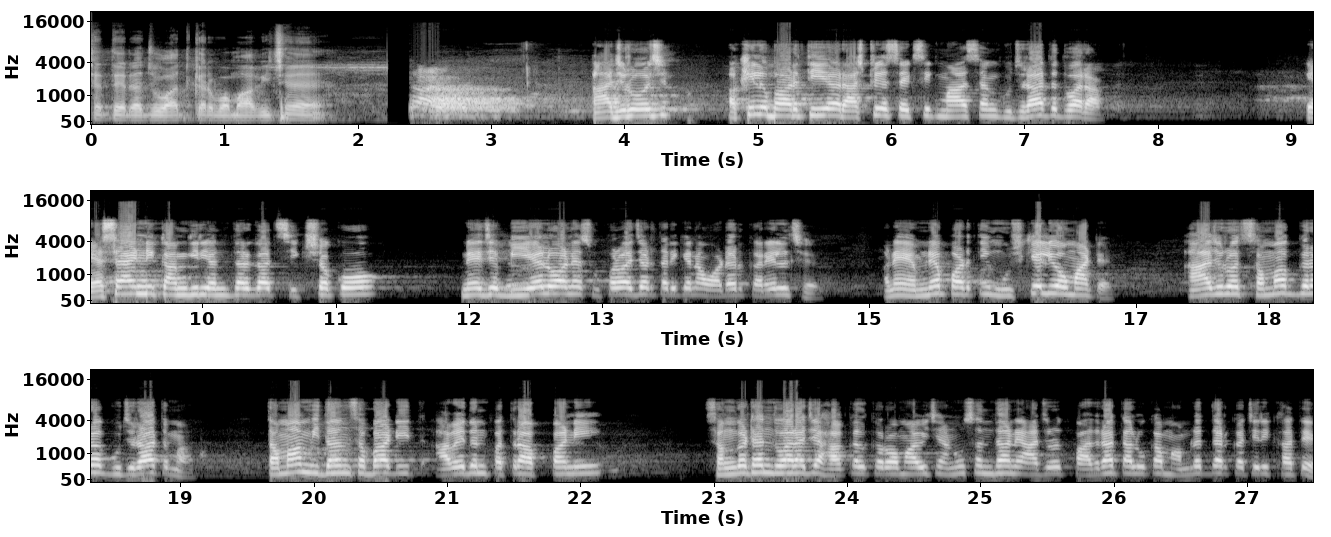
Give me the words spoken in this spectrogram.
છે તે રજૂઆત કરવામાં આવી છે. આજરોજ અખિલ ભારતીય રાષ્ટ્રીય શૈક્ષિક મહાસંઘ ગુજરાત દ્વારા એસઆઈની કામગીરી અંતર્ગત શિક્ષકોને જે બીએલઓ અને સુપરવાઇઝર તરીકેના ઓર્ડર કરેલ છે અને એમને પડતી મુશ્કેલીઓ માટે આજરોજ સમગ્ર ગુજરાતમાં તમામ વિધાનસભા દીઠ આવેદનપત્ર આપવાની સંગઠન દ્વારા જે હાકલ કરવામાં આવી છે, અનુસંધાને આજરોજ પાદરા તાલુકા મામલતદાર કચેરી ખાતે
